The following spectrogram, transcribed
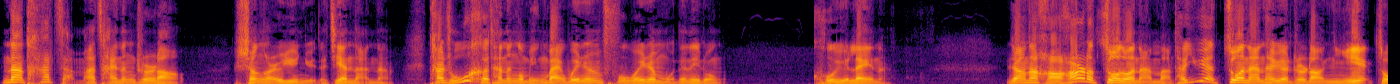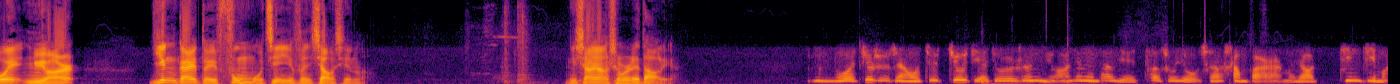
那他怎么才能知道生儿育女的艰难呢？他如何才能够明白为人父、为人母的那种苦与累呢？让他好好的作作难吧，他越作难，他越知道你作为女儿，应该对父母尽一份孝心了。你想想是不是这道理？嗯，我就是这样，我就纠结，就是说女儿现在她也特殊有时要上班啊，什么要经济嘛，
